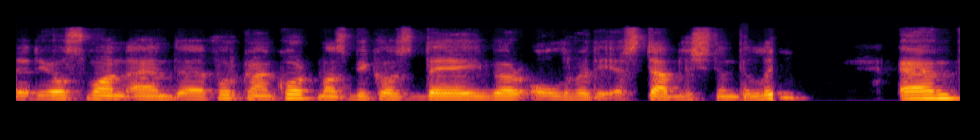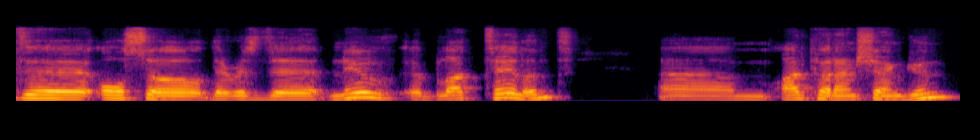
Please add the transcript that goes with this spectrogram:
Cedi Osman and uh, Furkan Korkmaz because they were already established in the league. And also there is the new blood talent, um, Alperen Şengün,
